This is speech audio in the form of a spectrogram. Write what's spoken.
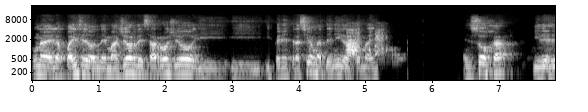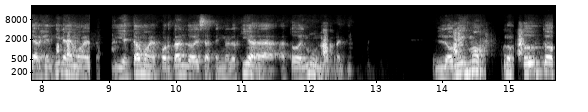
uno de los países donde mayor desarrollo y penetración ha tenido el tema en soja, y desde Argentina hemos, y estamos exportando esas tecnologías a, todo el mundo prácticamente. Lo mismo otros productos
